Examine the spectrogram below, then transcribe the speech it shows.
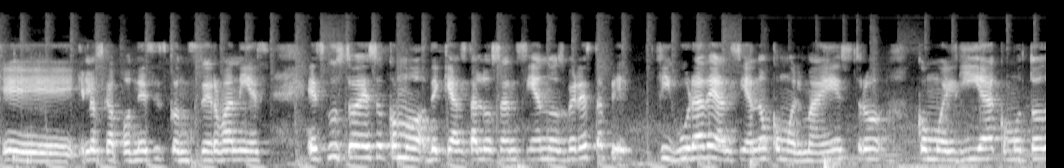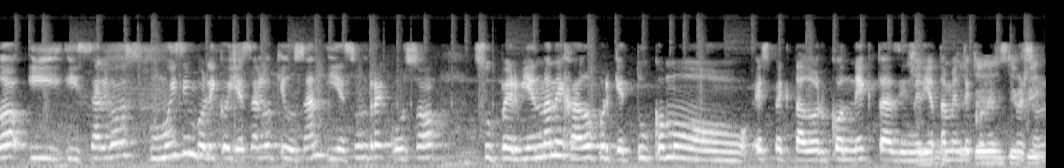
que, que los japoneses conservan y es, es justo eso como de que hasta los ancianos, ver esta figura de anciano como el maestro, como el guía, como todo, y es algo muy simbólico y es algo que usan y es un recurso súper bien manejado porque tú como espectador conectas inmediatamente Sí, te con esos identificas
